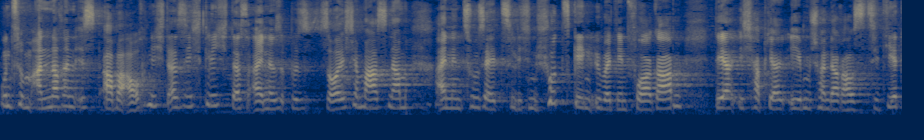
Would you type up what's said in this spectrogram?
Und zum anderen ist aber auch nicht ersichtlich, dass eine solche Maßnahme einen zusätzlichen Schutz gegenüber den Vorgaben der, ich habe ja eben schon daraus zitiert,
